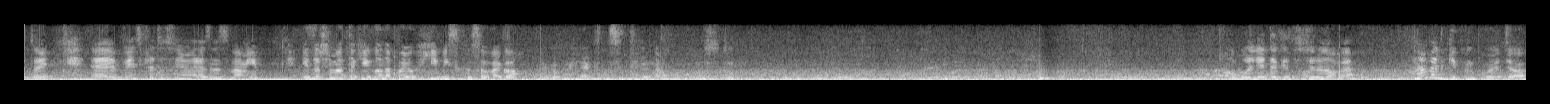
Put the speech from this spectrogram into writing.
Tutaj, e, więc przetestujemy razem z Wami. I zaczniemy od takiego napoju hibiskusowego. Tego pachnie jak cytryna po prostu. Ogólnie takie cytrynowe. Nawet git bym powiedziała.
